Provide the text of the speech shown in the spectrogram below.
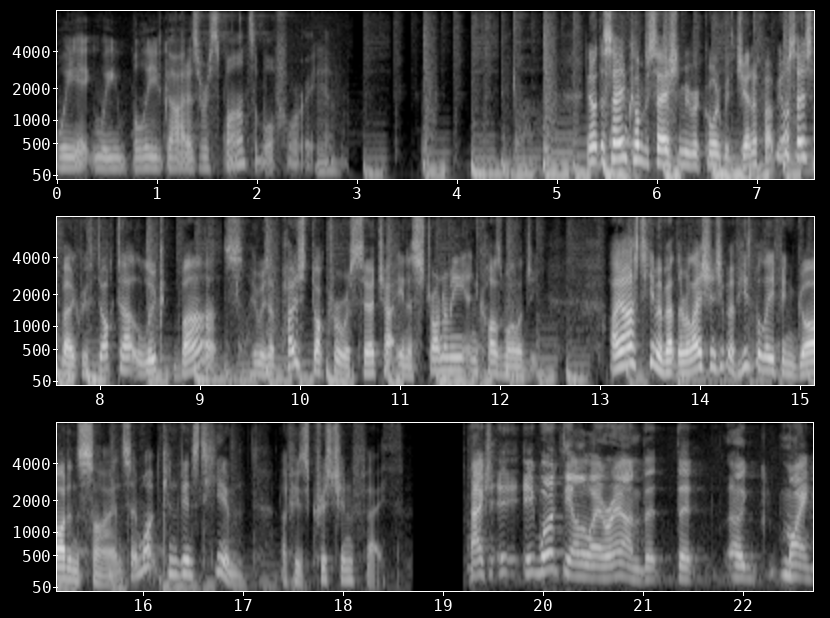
we we believe God is responsible for it. Yeah. Now, at the same conversation we recorded with Jennifer, we also spoke with Dr. Luke Barnes, who is a postdoctoral researcher in astronomy and cosmology. I asked him about the relationship of his belief in God and science and what convinced him of his Christian faith. Actually, it worked the other way around. That that uh, my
